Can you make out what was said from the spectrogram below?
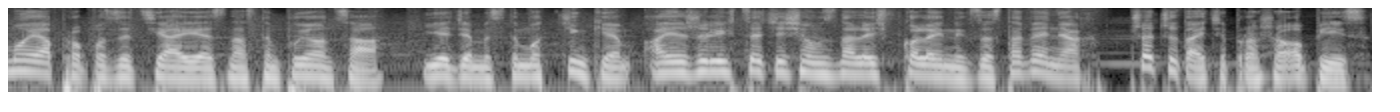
Moja propozycja jest następująca. Jedziemy z tym odcinkiem, a jeżeli chcecie się znaleźć w kolejnych zestawieniach, przeczytajcie proszę opis.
